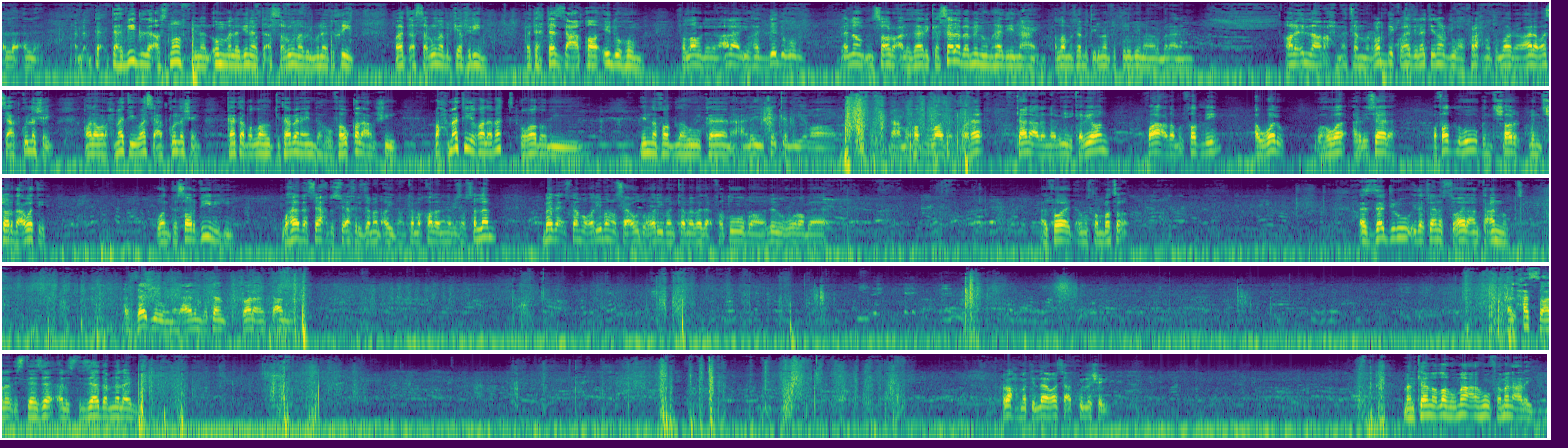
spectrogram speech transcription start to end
تهديد لأصناف من الأمة الذين يتأثرون بالمنافقين ويتأثرون بالكافرين فتهتز عقائدهم. فالله جل وعلا يهددهم لأنهم إن صاروا على ذلك سلب منهم هذه النعائم اللهم ثبت الإيمان في قلوبنا يا رب العالمين. قال إلا رحمة من ربك وهذه التي نرجوها فرحمة الله تعالى وسعت كل شيء. قال ورحمتي وسعت كل شيء. كتب الله كتابا عنده فوق العرش. رحمتي غلبت غضبي. إن فضله كان عليك كبيرا. نعم فضل الله تعالى كان على النبي كبيرا وأعظم الفضل أوله وهو الرسالة. وفضله بانتشار, بانتشار دعوته وانتصار دينه. وهذا سيحدث في آخر الزمان أيضا كما قال النبي صلى الله عليه وسلم بدأ الإسلام غريبا وسيعود غريبا كما بدأ فطوبى للغرباء. الفوائد المستنبطة. الزجر إذا كان السؤال عن تعنت الزجر من العالم إذا كان السؤال عن التعنت. الحث على الاستزادة من العلم. رحمة الله وسعت كل شيء. من كان الله معه فمن عليه.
